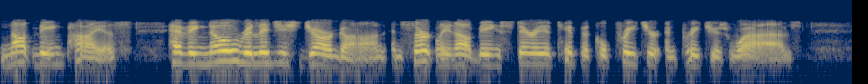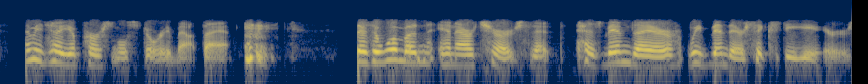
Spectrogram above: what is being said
not being pious, having no religious jargon, and certainly not being stereotypical preacher and preacher's wives. Let me tell you a personal story about that. There's a woman in our church that has been there, we've been there 60 years,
